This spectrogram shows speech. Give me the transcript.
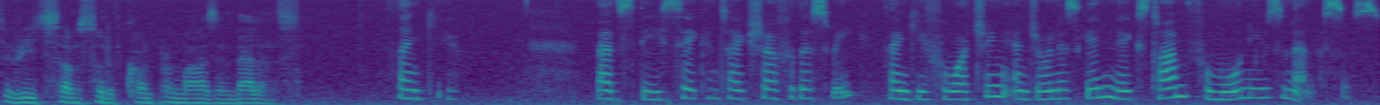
to reach some sort of compromise and balance. Thank you. That's the second take show for this week. Thank you for watching and join us again next time for more news analysis.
